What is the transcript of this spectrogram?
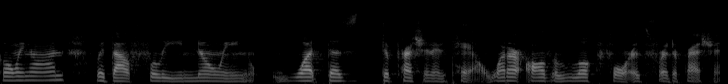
going on without fully knowing what does depression entail. What are all the look fors for depression?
